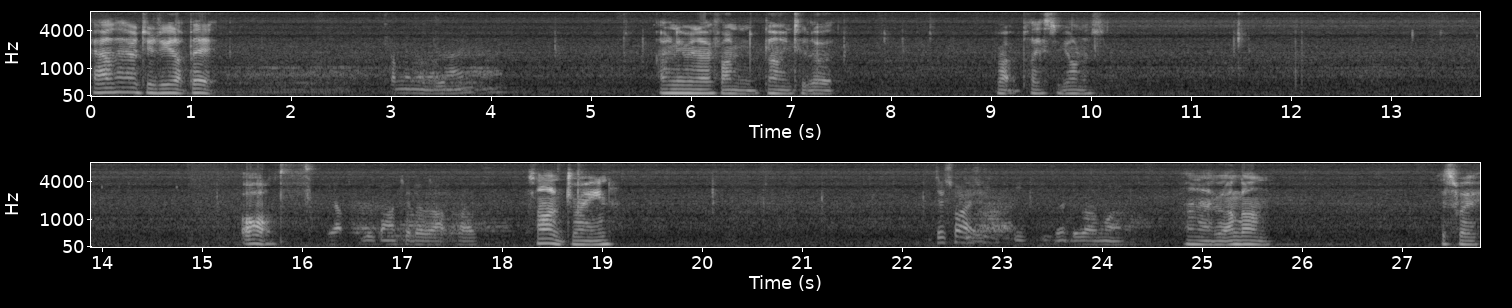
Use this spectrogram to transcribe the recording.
How the hell did you get up there? Come in the drain? I don't even know if I'm going to the right place to be honest. Oh, Yep. To the right place. it's not a drain. This way. You you went the wrong way. I know, but I'm going this way.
